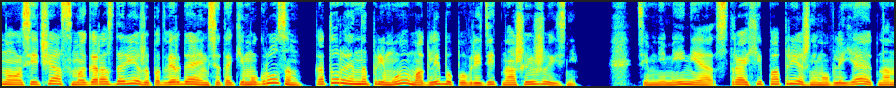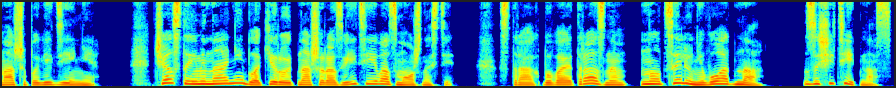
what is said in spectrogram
но сейчас мы гораздо реже подвергаемся таким угрозам, которые напрямую могли бы повредить нашей жизни. Тем не менее, страхи по-прежнему влияют на наше поведение. Часто именно они блокируют наше развитие и возможности. Страх бывает разным, но цель у него одна — защитить нас.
